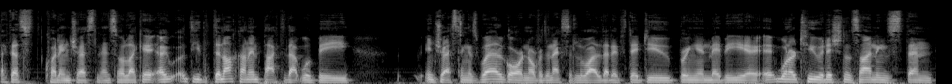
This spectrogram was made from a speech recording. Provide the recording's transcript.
Like that's quite interesting, and so like I, the, the knock on impact of that would be interesting as well, Gordon, over the next little while. That if they do bring in maybe a, a, one or two additional signings than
